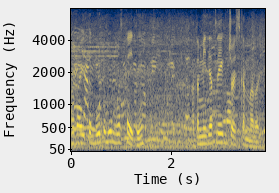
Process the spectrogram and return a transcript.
बघा इथं बूट बी मस्त आहे ते. आता मी त्यातलं एक चॉईस करणार आहे.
